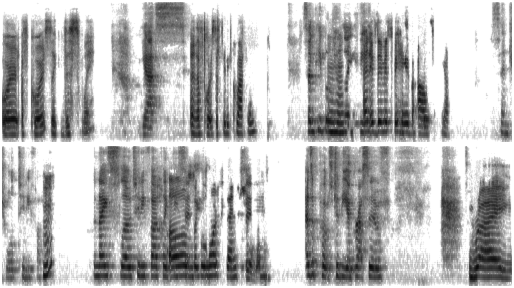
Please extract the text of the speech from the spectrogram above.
Or of course, like this way, Yes. and of course the titty clapping. Some people do Mhm. like the And if they misbehave, I'll yeah. sensual titty fuck. Hmm? The nice slow titty fuck, like Oh, the sensual, more sensual, as opposed to the aggressive. Right?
